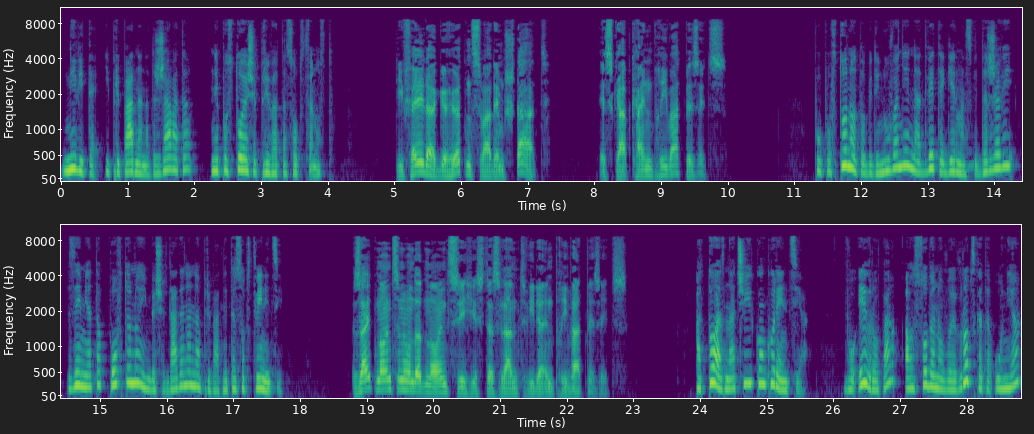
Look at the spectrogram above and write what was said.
Нивите и припадна на државата не постоеше приватна собственост. Die Felder gehörten zwar dem Staat, es gab keinen Privatbesitz. По повторното обединување на двете германски држави, земјата повторно им беше дадена на приватните собственици. Seit 1990 ist das Land wieder in Privatbesitz. А тоа значи и конкуренција. Во Европа, а особено во Европската Унија,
